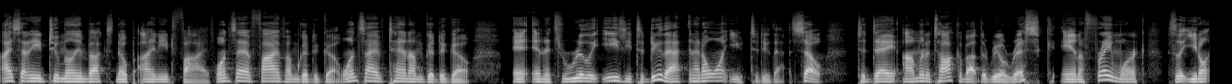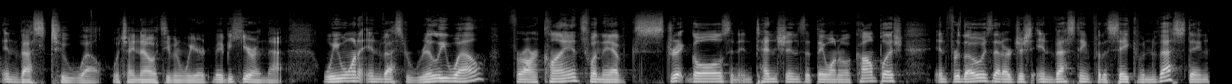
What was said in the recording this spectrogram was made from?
I said I need 2 million bucks. Nope, I need 5. Once I have 5, I'm good to go. Once I have 10, I'm good to go. And, and it's really easy to do that and I don't want you to do that. So, today I'm going to talk about the real risk and a framework so that you don't invest too well, which I know it's even weird maybe hearing that. We want to invest really well for our clients when they have strict goals and intentions that they want to accomplish. And for those that are just investing for the sake of investing,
